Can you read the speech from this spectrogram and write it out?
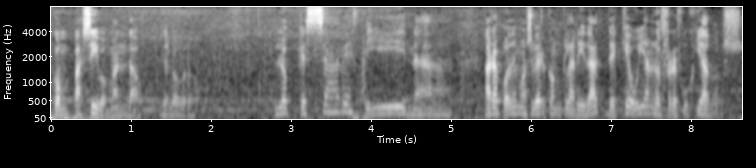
Compasivo me han dado de logro. Lo que se avecina. Ahora podemos ver con claridad de qué huían los refugiados.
